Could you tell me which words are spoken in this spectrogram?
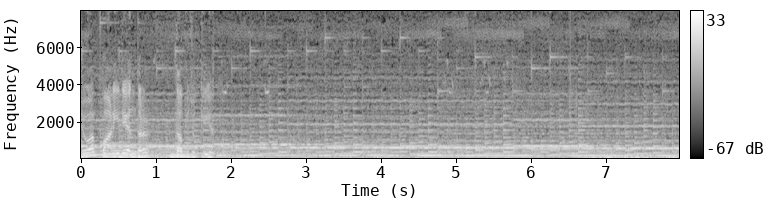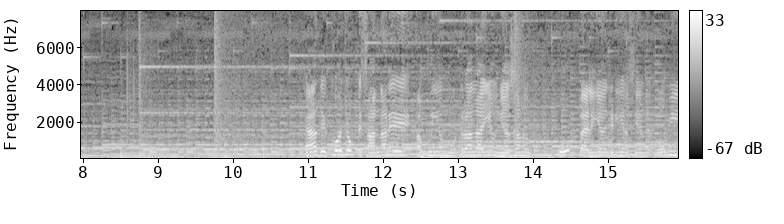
ਜੋ ਹੈ ਪਾਣੀ ਦੇ ਅੰਦਰ ਦਬ ਚੁੱਕੀਆਂ ਨੇ। ਇਹ ਦੇਖੋ ਜੋ ਕਿਸਾਨਾਂ ਨੇ ਆਪਣੀਆਂ ਮੋਟਰਾਂ ਲਾਈਆਂ ਹੋਈਆਂ ਸਨ, ਉਹ ਪੈਲੀਆਂ ਜਿਹੜੀਆਂ ਸੀ ਉਹ ਵੀ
